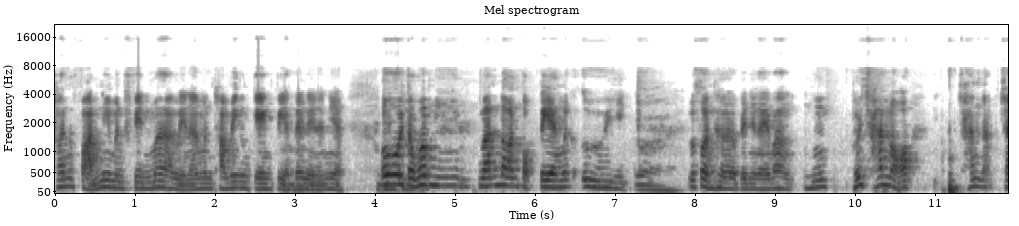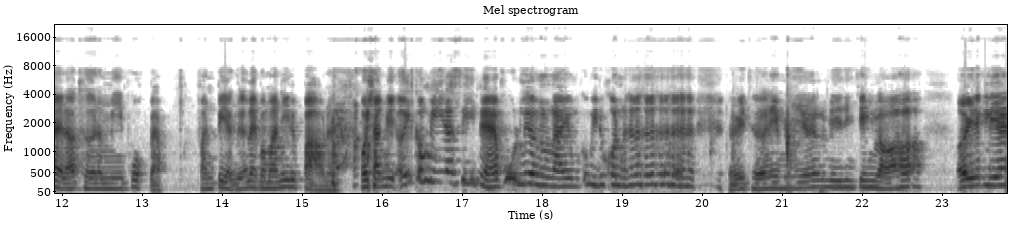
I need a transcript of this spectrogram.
ฉันฝันนี่มันฟินมากเลยนะ มันทำให้กางเกงเปียกได้เลยนะเนี่ย โอ้ยแต่ว่ามีร้านนอนตกเตียงแล้วก็เออเออแล้วส่วนเธอน่ะเป็นยังไงบ้างอือหือเฮ้ยฉันเหรอฉันนะใช่แล้วเธอนะมีพวกแบบฟันเปียกหรืออะไรประมาณนี้หรือเปล่านะ เพราะฉันมี เอ้ย ก็มีนะสิแหนพูดเรื่องอะไรมันก็มีทุกคน เฮ้ย เธอนี่มีมีจริงๆเหรอ เอ้ยนักเรียน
